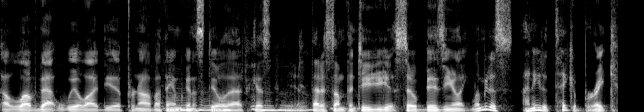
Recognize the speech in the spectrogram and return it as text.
I love that wheel idea, Pranav. I think I'm going to steal mm-hmm. that because mm-hmm. that is something too. You get so busy, you're like, let me just. I need to take a break.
